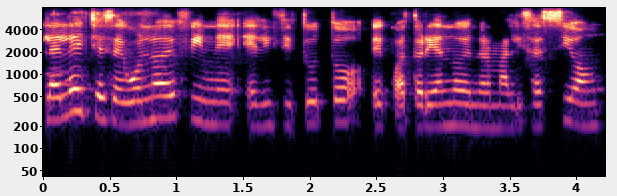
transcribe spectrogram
La leche, según lo define el Instituto Ecuatoriano de Normalización,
